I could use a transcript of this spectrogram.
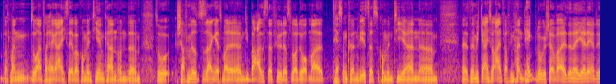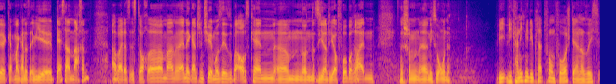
was man so einfach ja gar nicht selber kommentieren kann. Und ähm, so schaffen wir sozusagen erstmal ähm, die Basis dafür, dass Leute überhaupt mal testen können, wie ist das zu kommentieren. Ähm, das ist nämlich gar nicht so einfach, wie man denkt, logischerweise. Ne? Jeder denkt natürlich, man kann das irgendwie besser machen, aber das ist doch ähm, am Ende ganz schön schwierig. Man muss sich super auskennen ähm, und sich natürlich auch vorbereiten. Das ist schon äh, nicht so ohne. Wie, wie kann ich mir die Plattform vorstellen? Also ich äh,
